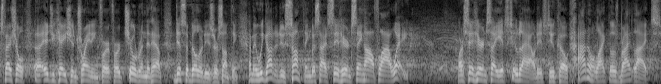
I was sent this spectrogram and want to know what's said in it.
special uh, education training for, for children that have disabilities or something? I mean, we got to do something besides sit here and sing I'll Fly Away or sit here and say it's too loud, it's too cold. I don't like those bright lights.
